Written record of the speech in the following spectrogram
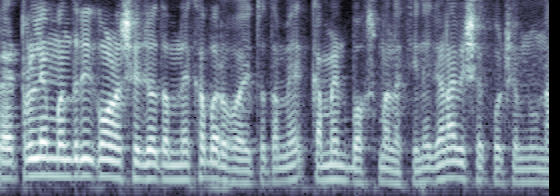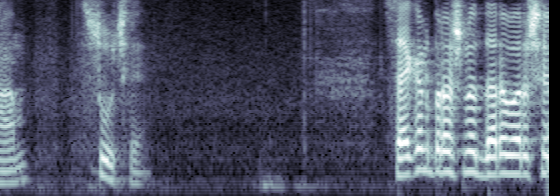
પેટ્રોલિયમ મંત્રી કોણ છે, જો તમને ખબર હોય તો તમે કમેન્ટ બોક્સમાં લખીને જણાવી શકો છો એમનું નામ શું છે. સેકન્ડ પ્રશ્ન, દર વર્ષે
